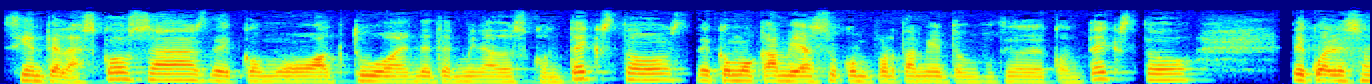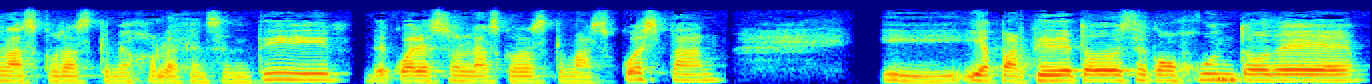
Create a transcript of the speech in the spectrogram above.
siente las cosas, de cómo actúa en determinados contextos, de cómo cambia su comportamiento en función del contexto, de cuáles son las cosas que mejor le hacen sentir, de cuáles son las cosas que más cuestan. Y, a partir de todo ese conjunto de,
